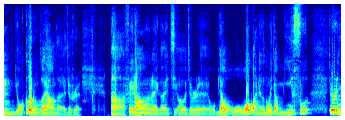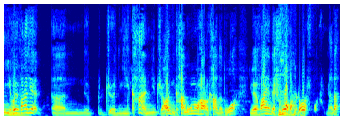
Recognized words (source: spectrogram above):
有各种各样的就是。啊，非常那个，呃，就是我们叫我我管这个东西叫迷思，就是你会发现，嗯，这你看你只要你看公众号看的多，你会发现那说法都是反着的。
